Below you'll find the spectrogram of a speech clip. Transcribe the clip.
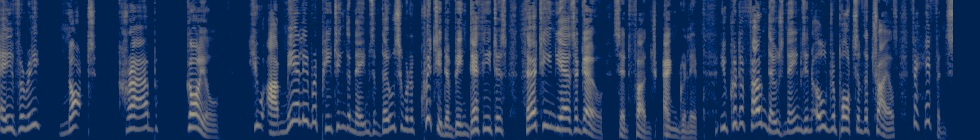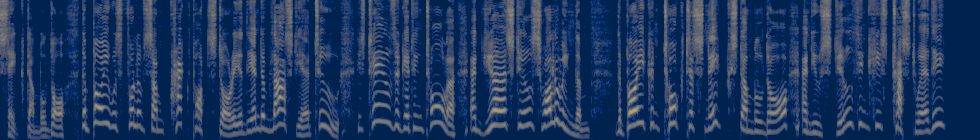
Avery, Nott, Crabbe, Goyle. You are merely repeating the names of those who were acquitted of being Death Eaters thirteen years ago, said Fudge angrily. You could have found those names in old reports of the trials. For heaven's sake, Dumbledore, the boy was full of some crackpot story at the end of last year, too. His tales are getting taller, and you're still swallowing them. The boy can talk to snakes, Dumbledore, and you still think he's trustworthy?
